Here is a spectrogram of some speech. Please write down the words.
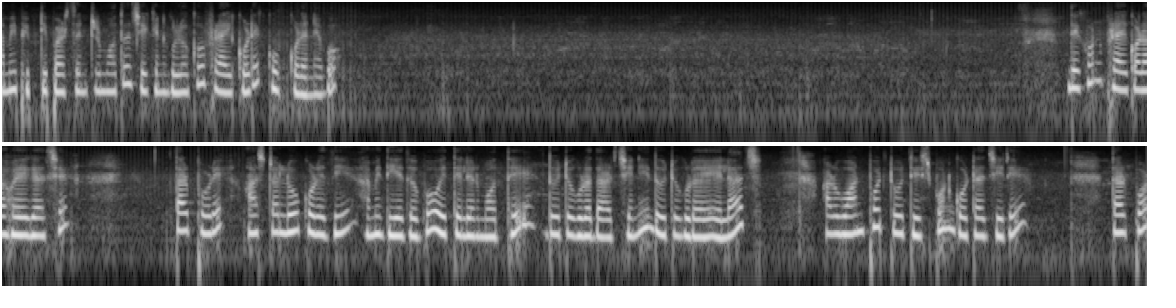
আমি ফিফটি পার্সেন্টের মতো চিকেনগুলোকেও ফ্রাই করে কুক করে নেব। দেখুন ফ্রাই করা হয়ে গেছে। তারপরে আঁচটা লো করে দিয়ে আমি দিয়ে দেবো ওই তেলের মধ্যে দুই টুকরো দারচিনি, দুই টুকরো এলাচ আর ওয়ান ফোর টু টিস্পুন গোটা জিরে। তারপর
